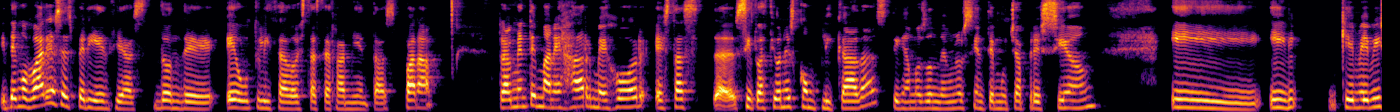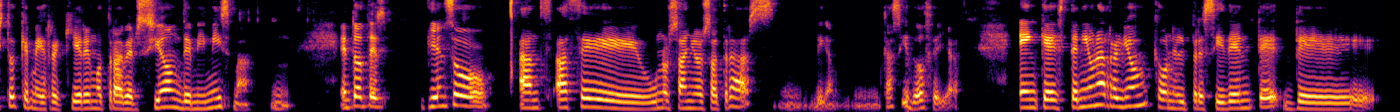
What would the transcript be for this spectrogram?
Y tengo varias experiencias donde he utilizado estas herramientas para realmente manejar mejor estas eh, situaciones complicadas, digamos, donde uno siente mucha presión y, que me he visto que me requieren otra versión de mí misma. Entonces, pienso hace unos años atrás, digamos, casi 12 ya, en que tenía una reunión con el presidente de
